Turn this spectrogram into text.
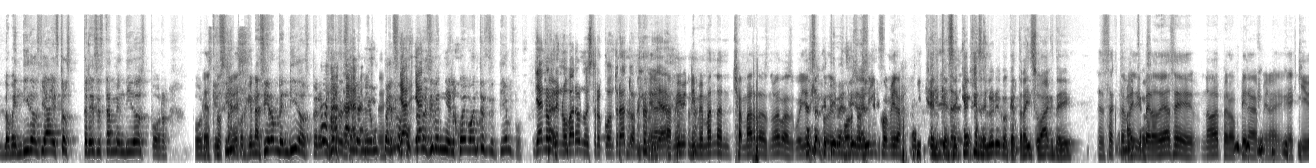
Lo vendidos ya, estos tres están vendidos por, Porque Estos sí, tres. porque nacieron vendidos, pero no reciben ni un peso, Ya- ya- no reciben ni el juego antes de tiempo. Ya nos renovaron nuestro contrato, amigo. Mira, Ya. a mí ni me mandan chamarras nuevas, güey. Es Ya tengo te de iba a decir, Forza el- 5, mira. El, el que se queja es el único que trae swag de. Exactamente, Microsoft. pero de hace... No, pero mira, mira, aquí,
